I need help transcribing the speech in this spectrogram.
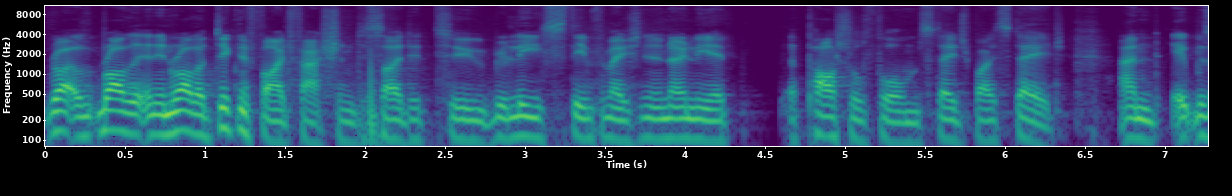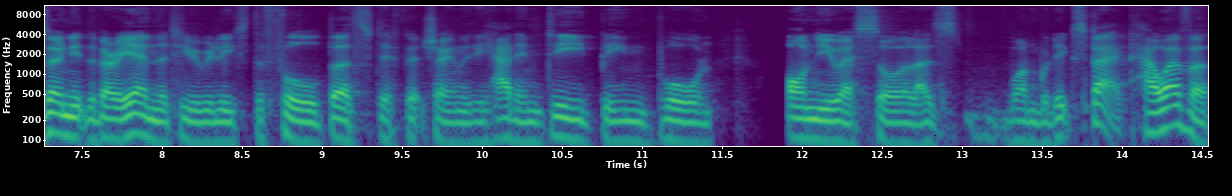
rather in rather dignified fashion decided to release the information in only a, a, partial form, stage by stage. And it was only at the very end that he released the full birth certificate showing that he had indeed been born on US soil, as one would expect. However,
